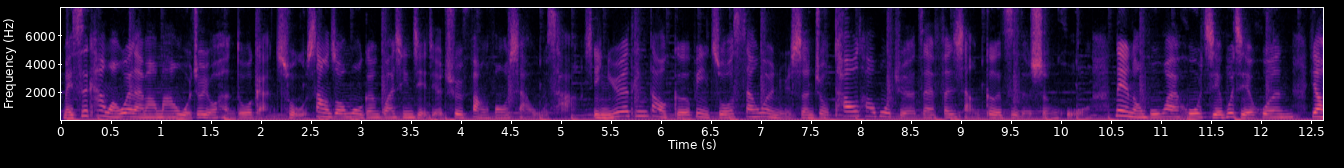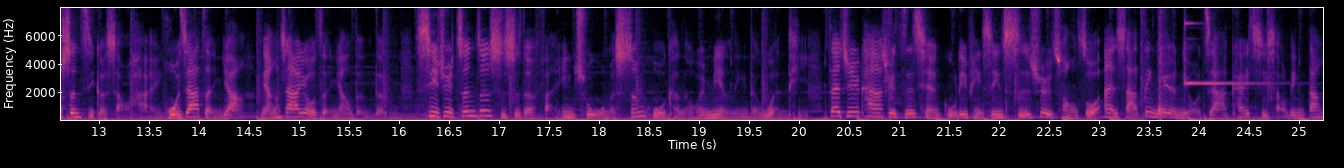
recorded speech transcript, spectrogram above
每次看完《未来妈妈》，我就有很多感触。上周末跟关心姐姐去放风下午茶，隐约听到隔壁桌三位女生就滔滔不绝在分享各自的生活，内容不外乎结不结婚、要生几个小孩、婆家怎样、娘家又怎样等等。戏剧真真实实的反映出我们生活可能会面临的问题。在继续看下去之前，鼓励品心持续创作，按下订阅钮加开启小铃铛。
